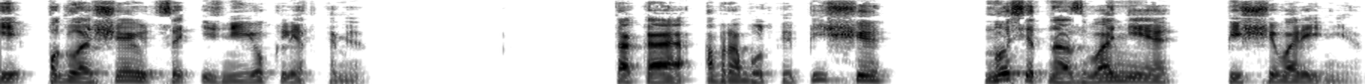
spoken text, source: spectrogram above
и поглощаются из нее клетками. Такая обработка пищи носит название пищеварения.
